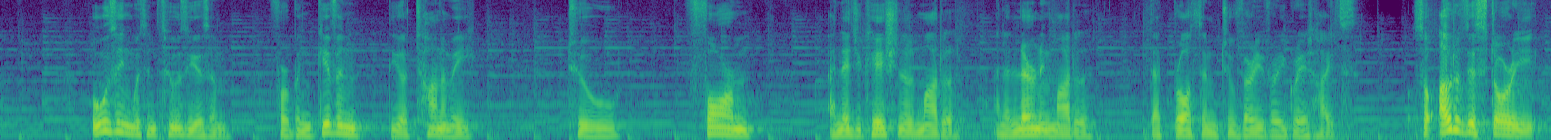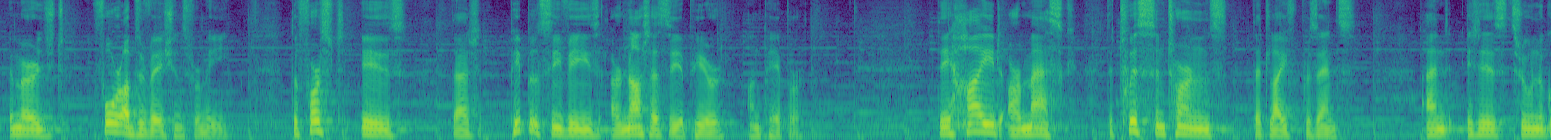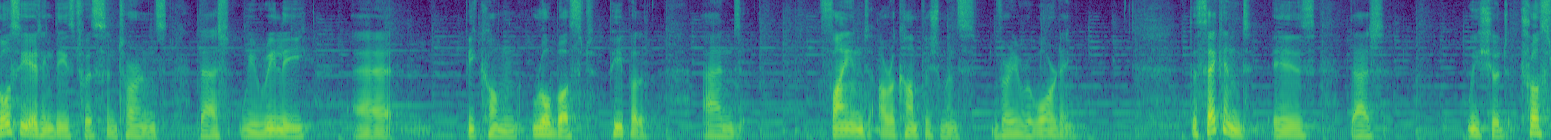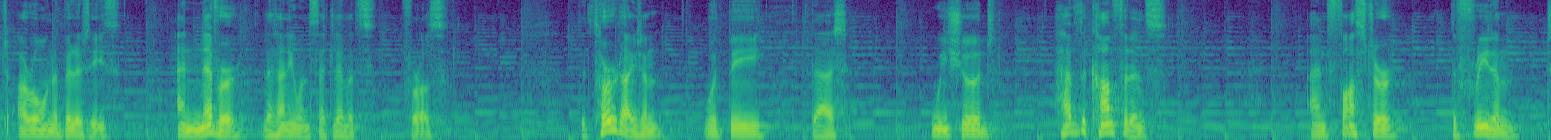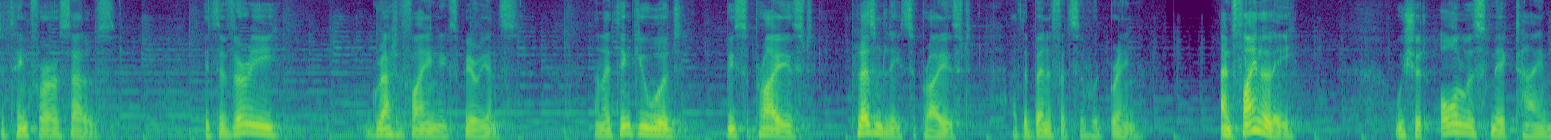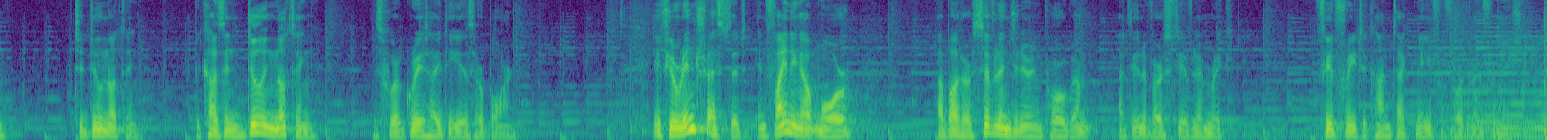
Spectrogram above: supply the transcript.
oozing with enthusiasm for being given the autonomy to form an educational model and a learning model that brought them to very, very great heights. So out of this story emerged four observations for me. The first is that people's CVs are not as they appear on paper. They hide or mask the twists and turns that life presents. And it is through negotiating these twists and turns that we really uh, become robust people and find our accomplishments very rewarding. The second is that we should trust our own abilities and never let anyone set limits for us. The third item would be that we should have the confidence and foster the freedom to think for ourselves. It's a very gratifying experience and I think you would be surprised, pleasantly surprised, at the benefits it would bring. And finally, we should always make time to do nothing, because in doing nothing is where great ideas are born. If you're interested in finding out more about our civil engineering programme at the University of Limerick, feel free to contact me for further information.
